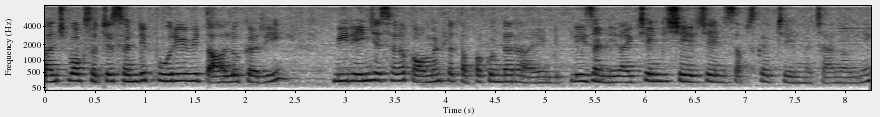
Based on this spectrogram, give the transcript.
లంచ్ బాక్స్ వచ్చేసండి. Puri with aloo curry. మీరు ఏం చేశారో కామెంట్లో తప్పకుండా రాయండి. ప్లీజ్ అండి లైక్ చేయండి షేర్ చేయండి సబ్స్క్రైబ్ చేయండి నా ఛానల్ని.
